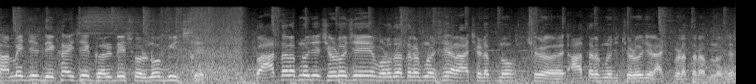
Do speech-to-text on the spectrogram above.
સામે જે દેખાય છે ગરડેશ્વરનો બીચ છે. તો આ તરફનો જે છેડો છે, વડોદરા તરફનો છે અને આ છેડપનો આ તરફનો જે છેડો છે રાજપીડા તરફનો છે.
